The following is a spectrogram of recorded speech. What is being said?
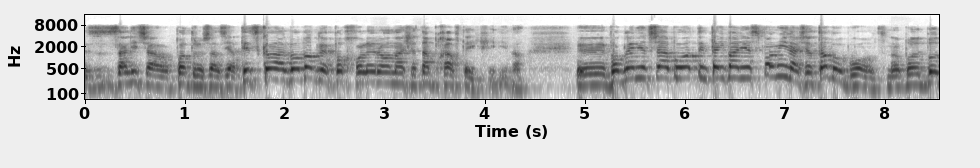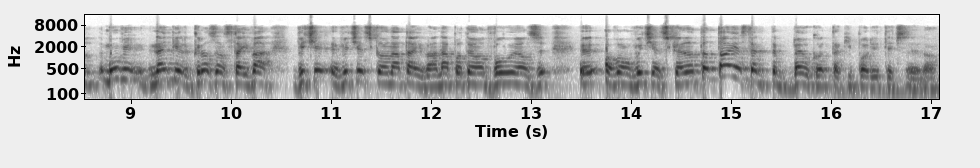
zalicza podróż azjatycką, albo w ogóle po cholerę ona się tam pcha w tej chwili. No. Y, w ogóle nie trzeba było o tym Tajwanie wspominać, a to był błąd, no, bo, bo mówię, najpierw grożąc Tajwan, wycie, wycieczką na Tajwan, a potem odwołując y, ową wycieczkę, no to to jest ten, ten bełkot taki polityczny. No.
